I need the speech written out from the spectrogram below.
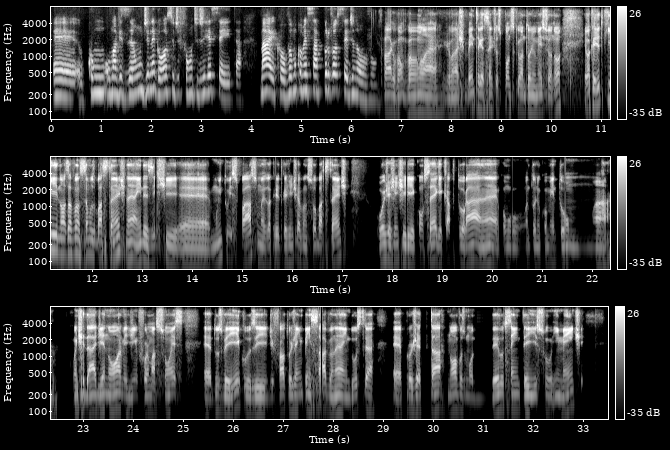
é, com uma visão de negócio, de fonte de receita. Michael, vamos começar por você de novo. Claro, vamos, vamos lá, Giovana. Acho bem interessante os pontos que o Antônio mencionou. Eu acredito que nós avançamos bastante, né? Ainda existe é, muito espaço, mas eu acredito que a gente avançou bastante. Hoje a gente consegue capturar, né, como o Antônio comentou, uma quantidade enorme de informações é, dos veículos e, de fato, hoje é impensável né, a indústria é, projetar novos modelos sem ter isso em mente.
